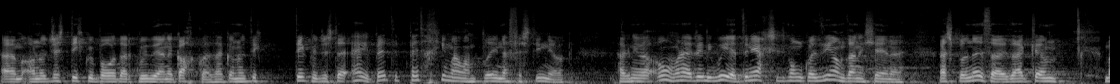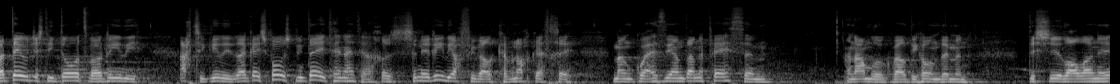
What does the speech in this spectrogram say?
um, ond nhw jyst digwy bod ar gwyliau yn y gogledd, ac o'n nhw digwy jyst dweud, hei, beth be ydych chi'n meddwl am blaen y ffestiniog? Ac ni fel, o, oh, mae'n really weird, dyn ni actually wedi bod yn gweddio amdano lle yna, ers blynyddoedd, ac um, mae Dew jyst i dod fel really at ei gilydd, ac I suppose dwi'n deud hyn eto, achos sy'n ni really offi fel cefnogaeth chi mewn gweddi amdano peth, um, yn amlwg fel di hwn ddim yn dysil ola ni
